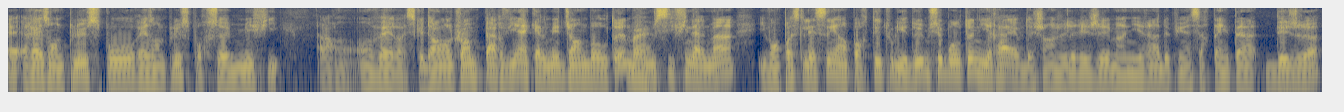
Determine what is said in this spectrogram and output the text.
Euh, raison de plus pour raison de plus pour se méfier. Alors, on, verra. Est-ce que Donald Trump parvient à calmer John Bolton ou si finalement, ils vont pas se laisser emporter tous les deux? M. Bolton, il rêve de changer le régime en Iran depuis un certain temps déjà.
